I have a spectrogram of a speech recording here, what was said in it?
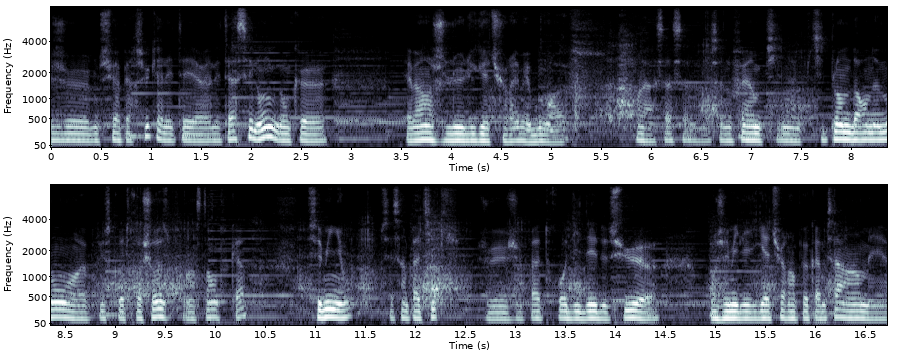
je me suis aperçu qu'elle était, elle était assez longue, donc eh ben, je l'ai ligaturée, mais bon, voilà, ça, ça, nous fait une petite plante d'ornement plus qu'autre chose pour l'instant en tout cas. C'est mignon, c'est sympathique. Je n'ai pas trop d'idées dessus. Euh. j'ai mis les ligatures un peu comme ça, hein, mais euh,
